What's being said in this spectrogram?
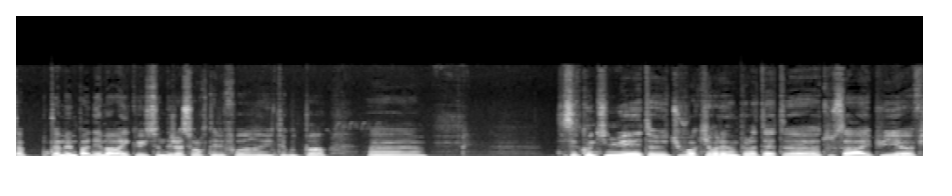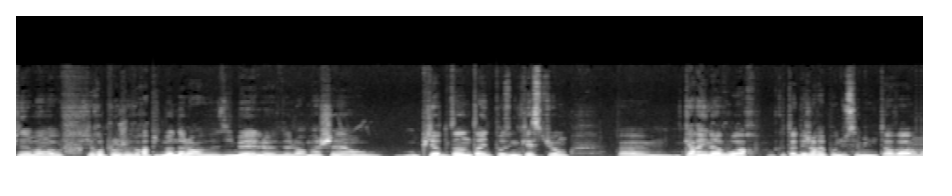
t'as même pas démarré qu'ils sont déjà sur leur téléphone, ils t'écoutent pas. Tu essaies de continuer, tu vois qu'ils relèvent un peu la tête, tout ça, et puis finalement ils replongent rapidement dans leurs emails, dans leurs machins, ou, ou pire, de temps en temps, il te pose une question euh, qui n'a rien à voir, que tu as déjà répondu 5 minutes avant.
